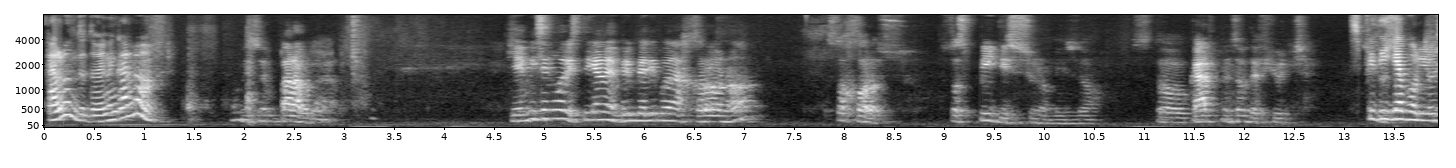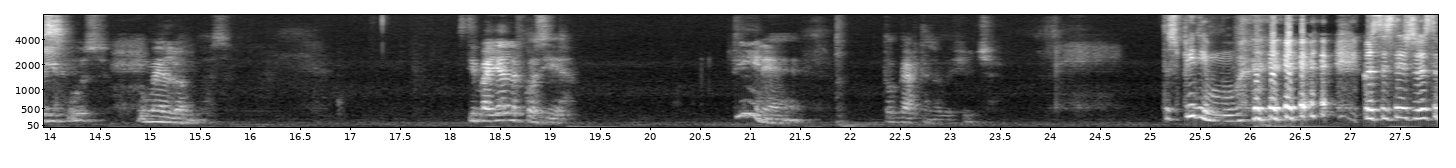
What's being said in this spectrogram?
Καλό είναι το, είναι καλό. Νομίζω είναι πάρα πολύ καλό. Και εμείς εγνωριστήκαμε πριν περίπου ένα χρόνο στο χώρο σου, στο σπίτι σου νομίζω, στο Gardens of the Future. Σπίτι για πολλούς. Κήπους του μέλλοντος. Στην Παγιά Λευκοσία. Τι είναι το Gardens of the Future. Το σπίτι μου. 24 ώρες το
